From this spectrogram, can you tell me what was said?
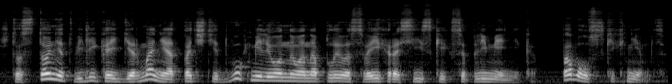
что стонет Великая Германия от почти двухмиллионного наплыва своих российских соплеменников, поволжских немцев.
